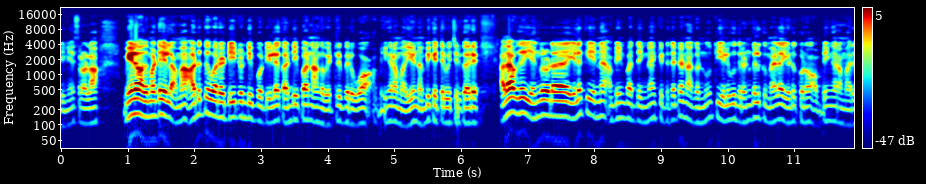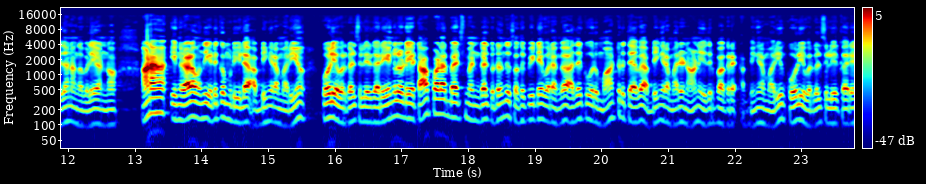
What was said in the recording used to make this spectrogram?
அப்படின்னே சொல்லலாம். மேலும் அது மட்டும் இல்லாமல் அடுத்து வர டி டுவெண்ட்டி போட்டியில் கண்டிப்பாக நாங்கள் வெற்றி பெறுவோம் அப்படிங்கிற மாதிரியும் நம்பிக்கை தெரிவிச்சிருக்காரு. அதாவது எங்களோட இலக்கு என்ன அப்படின்னு பார்த்தீங்கன்னா கிட்டத்தட்ட நாங்கள் நூற்றி எழுபது ரன்களுக்கு மேலே எடுக்கணும் அப்படிங்கிற மாதிரி தான் நாங்கள் விளையாடினோம் ஆனால் எங்களால் வந்து எடுக்க முடியல அப்படிங்கிற மாதிரியும் கோலி அவர்கள் சொல்லியிருக்காரு எங்களுடைய டாப் ஆர்டர் பேட்ஸ்மேன்கள் தொடர்ந்து சொதப்பிட்டே வராங்க அதற்கு ஒரு மாற்று தேவை அப்படிங்கிற மாதிரி நானும் எதிர்பார்க்குறேன் அப்படிங்கிற மாதிரியும் கோலி அவர்கள் சொல்லியிருக்காரு.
